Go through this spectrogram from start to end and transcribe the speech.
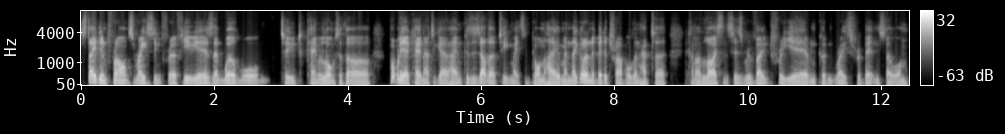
Stayed in France racing for a few years. Then World War II came along. So thought, oh, probably okay now to go home because his other teammates had gone home and they got in a bit of trouble and had to kind of licenses revoked for a year and couldn't race for a bit and so on.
